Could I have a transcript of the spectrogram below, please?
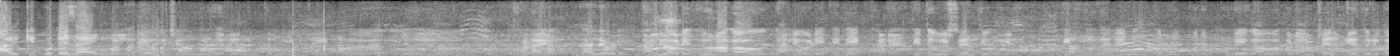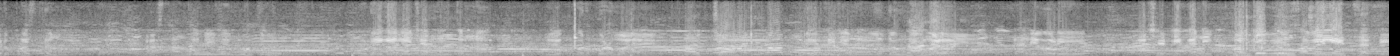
पालखी कुठे जाईल? आता देवाची आंघोळ झाल्यानंतर मी इथं एक थडा आहे. धालेवाडी. धालेवाडी जुना. गाव धालेवाडी तिथे एक थडा आहे. तिथं विश्रांती होईल. तिथनं झाल्यानंतर मग परत पुढे गावाकडे आमच्या जेजुरीकडे प्रस्थान होईल. प्रस्थान झाल्याच्यानंतर पुढे गेल्याच्यानंतर ना कोरपड माळ आहे. अच्छा. पुढे त्याच्यानंतर दौंडमाळ आहे. धालेवाडी. अशा ठिकाणी म्हणजे तुमची घेत जाते.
